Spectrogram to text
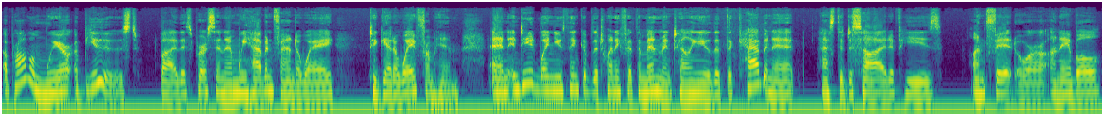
a problem. We're abused by this person, and we haven't found a way to get away from him. And indeed, when you think of the 25th Amendment telling you that the cabinet has to decide if he's unfit or unable,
